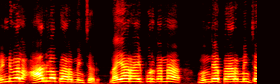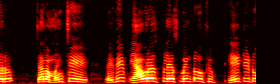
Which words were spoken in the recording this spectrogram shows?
రెండు వేల ఆరులో ప్రారంభించారు. నయా రాయ్పూర్ కన్నా ముందే ప్రారంభించారు. చాలా మంచి ఇది. యావరేజ్ ప్లేస్మెంట్ ఫిఫ్ ఎయిటీ టూ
